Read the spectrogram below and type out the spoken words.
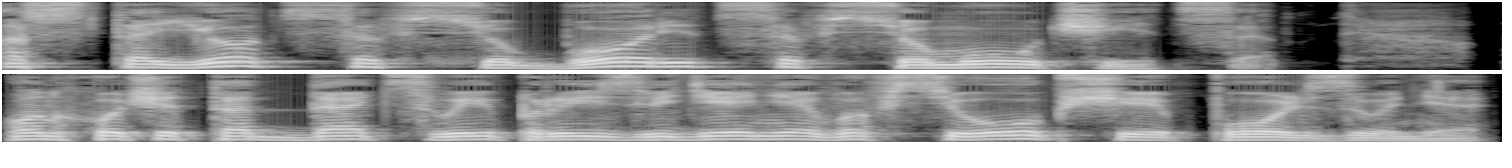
остается, все борется, все мучается. Он хочет отдать свои произведения во всеобщее пользование.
